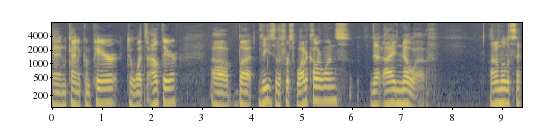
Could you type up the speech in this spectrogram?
and kind of compare to what's out there. Uh, but these are the first watercolor ones that I know of. Hahnemühle sent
